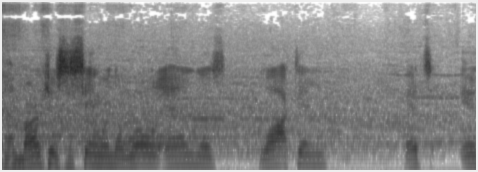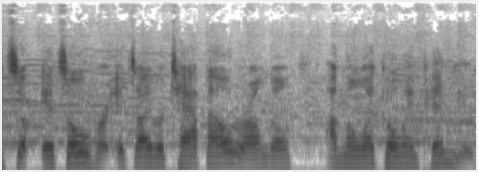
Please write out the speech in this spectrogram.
Now Marcus is saying when the world end is locked in, it's it's it's over. It's either tap out or I'm going I'm going to let go and pin you.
